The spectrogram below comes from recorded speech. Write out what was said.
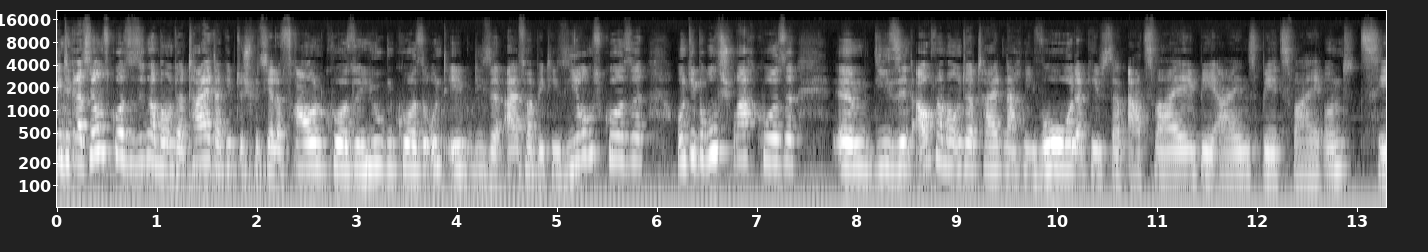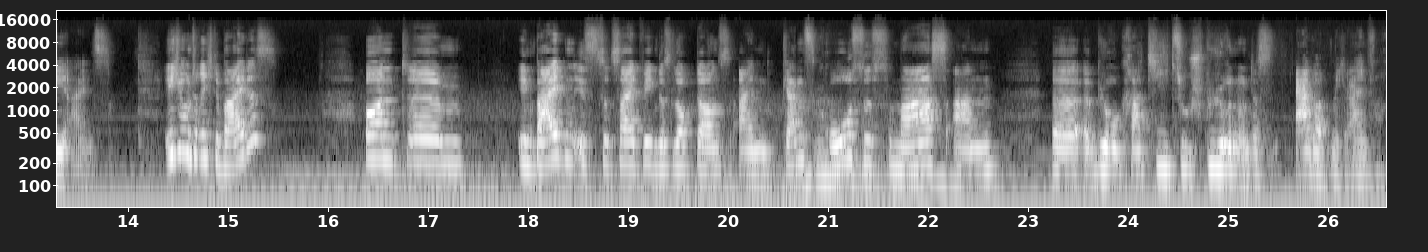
Integrationskurse sind nochmal unterteilt, da gibt es spezielle Frauenkurse, Jugendkurse und eben diese Alphabetisierungskurse. Und die Berufssprachkurse, ähm, die sind auch nochmal unterteilt nach Niveau, da gibt es dann A2, B1, B2 und C1. Ich unterrichte beides und ähm, in beiden ist zurzeit wegen des Lockdowns ein ganz großes Maß an äh, Bürokratie zu spüren und das ärgert mich einfach.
